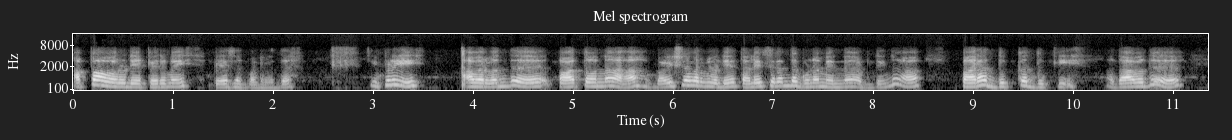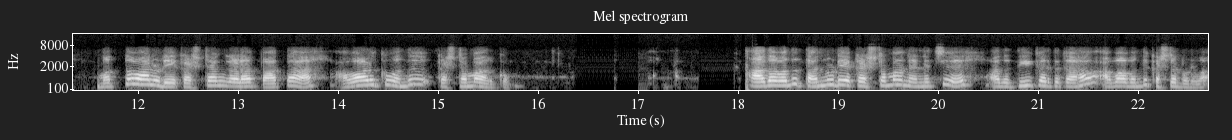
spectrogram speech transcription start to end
அப்ப அவருடைய பெருமை பேசப்படுறது. இப்படி அவர் வந்து பார்த்தோம்னா வைஷ்ணவர்களுடைய தலை சிறந்த குணம் என்ன அப்படின்னா பர துக்க துக்கி. அதாவது மத்தவாளுடைய கஷ்டங்களை பார்த்தா அவளுக்கும் வந்து கஷ்டமா இருக்கும். அத வந்து தன்னுடைய கஷ்டமா நினைச்சு அதை தீர்க்கறதுக்காக அவ வந்து கஷ்டப்படுவா.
